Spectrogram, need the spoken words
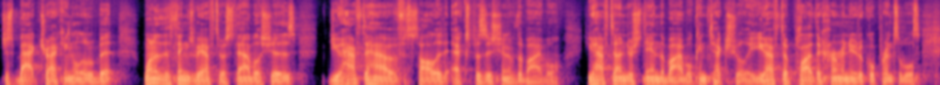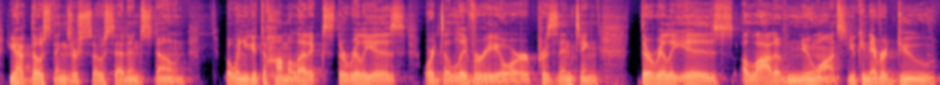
just backtracking a little bit, one of the things we have to establish is you have to have solid exposition of the Bible. You have to understand the Bible contextually. You have to apply the hermeneutical principles. You have those things are so set in stone. But when you get to homiletics, there really is, or delivery or presenting, there really is a lot of nuance. You can never do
